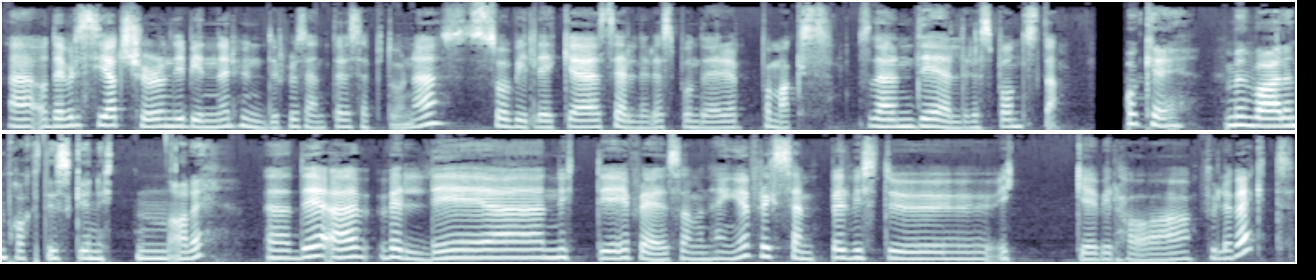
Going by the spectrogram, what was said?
Uh, og det vil si at selv om de binder 100% av reseptorene, så vil ikke cellene respondere på maks. Så det er en delrespons, da. Ok, men hva er den praktiske nytten av det? Eh, det er veldig eh, nyttig i flere sammenhenger. F.eks. hvis du ikke vil ha full effekt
